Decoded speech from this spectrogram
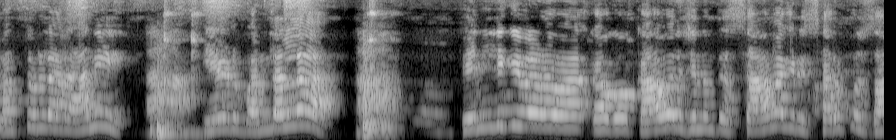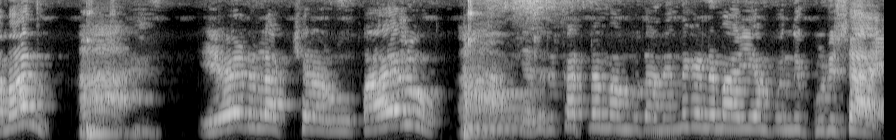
మంత్రుల రాని ఏడు బండ్లల్లా పెళ్ళికి కావలసినంత సామాగ్రి సరుకు సమాన్. ఏడు లక్షల రూపాయలు ఎదురు కట్నం అమ్ముతాను ఎందుకంటే మా అయ్యం పొంది గుడిసాయ్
